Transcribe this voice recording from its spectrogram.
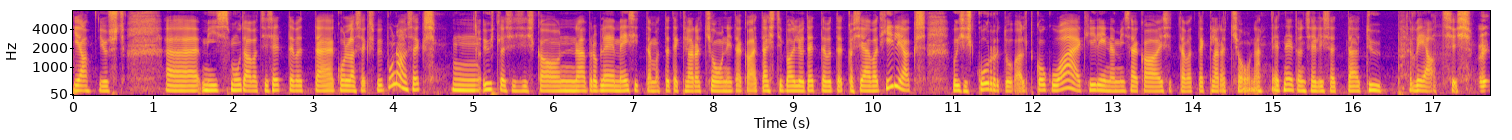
ja, jah, just. Äh, mis muudavad siis ettevõtte kollaseks või punaseks. Mm, ühtlasi siis ka on probleeme esitamata deklaratsioonidega, et hästi paljud ettevõtted kas jäävad hiljaks või siis korduvalt kogu aeg hilinemisega esitavad deklaratsioone, et need on sellised äh, tüüpvead siis. E,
